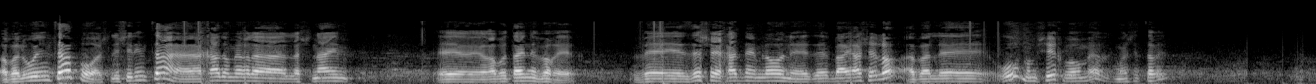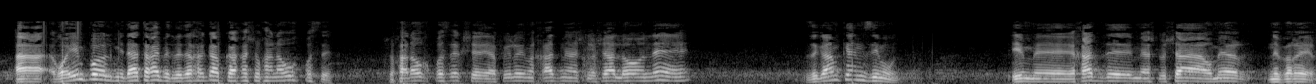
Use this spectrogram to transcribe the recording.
אבל הוא נמצא פה, השלישי נמצא. האחד אומר לשניים, אה, רבותיי נברך, וזה שאחד מהם לא עונה, זה בעיה שלו, אבל אה, הוא ממשיך ואומר מה שצריך. רואים פה מידת הרייבד, ודרך אגב, ככה שולחן ערוך פוסק. שולחן ערוך פוסק שאפילו אם אחד מהשלושה לא עונה, זה גם כן זימון. אם אה, אחד מהשלושה אומר נברך,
